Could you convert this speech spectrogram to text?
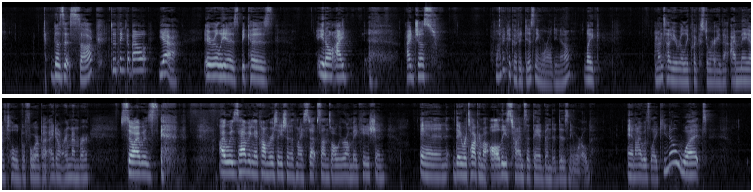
Does it suck to think about? Yeah, it really is because, you know, I I just wanted to go to Disney World, you know? Like, I'm to tell you a really quick story that I may have told before, but I don't remember. So I was. I was having a conversation with my stepsons while we were on vacation, and they were talking about all these times that they had been to Disney World. And I was like, you know what?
